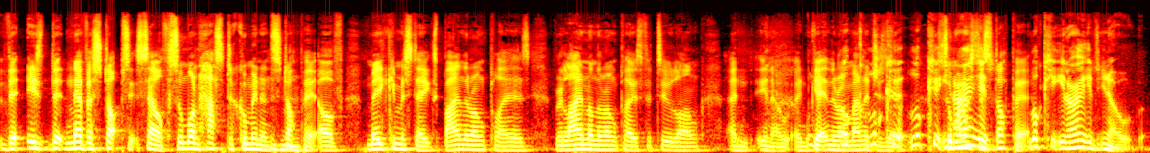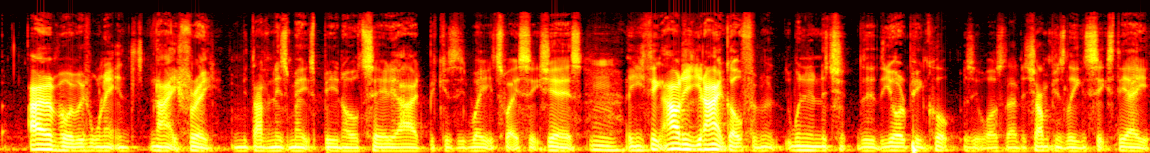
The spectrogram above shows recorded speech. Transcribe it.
that is that never stops itself. Someone has to come in and stop it of making mistakes, buying the wrong players, relying on the wrong players for too long, and you know, and getting the wrong look, managers look in. At, look at Someone United. has to stop it. Look at United. You know, I remember when we won it in '93. My dad and his mates being all teary-eyed because they waited 26 years. Mm. And you think, how did United go from winning the, ch- the, the European Cup, as it was then, the Champions League in '68,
